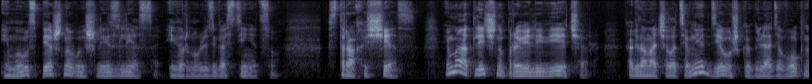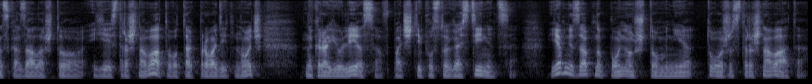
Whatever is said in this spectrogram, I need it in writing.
и мы успешно вышли из леса и вернулись в гостиницу. Страх исчез, и мы отлично провели вечер. Когда начало темнеть, девушка, глядя в окна, сказала, что ей страшновато вот так проводить ночь на краю леса, в почти пустой гостинице. Я внезапно понял, что мне тоже страшновато.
